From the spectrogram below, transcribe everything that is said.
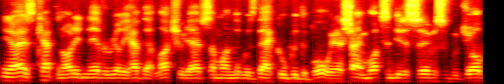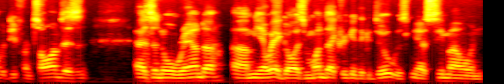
you know, as captain, I didn't ever really have that luxury to have someone that was that good with the ball. You know, Shane Watson did a serviceable job at different times as an, as an all rounder. Um, you know, we had guys in one day cricket that could do it. Was you know Simo and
